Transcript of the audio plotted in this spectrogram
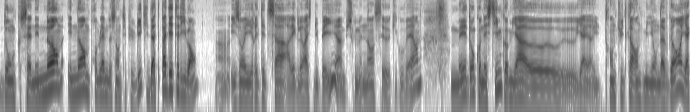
Donc c'est un énorme, énorme problème de santé publique qui date pas des talibans. hein. Ils ont hérité de ça avec le reste du pays, hein, puisque maintenant c'est eux qui gouvernent. Mais donc on estime, comme il y a, euh, il y a 38-40 millions d'Afghans, il y a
